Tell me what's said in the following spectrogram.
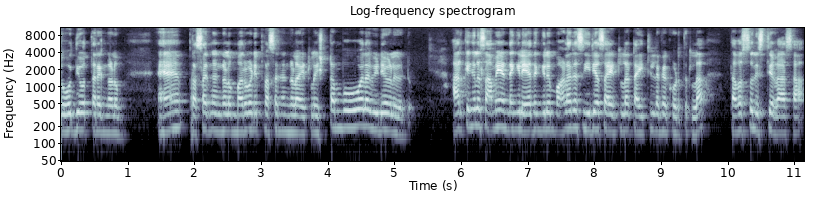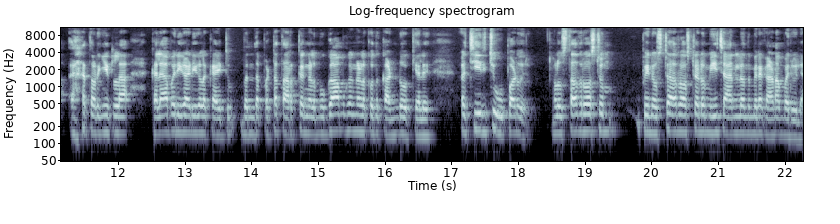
ചോദ്യോത്തരങ്ങളും പ്രസംഗങ്ങളും മറുപടി പ്രസംഗങ്ങളായിട്ടുള്ള ഇഷ്ടംപോലെ വീഡിയോകൾ കിട്ടും. ആർക്കെങ്കിലും സമയമുണ്ടെങ്കിൽ ഏതെങ്കിലും വളരെ സീരിയസ് ആയിട്ടുള്ള ടൈറ്റിലൊക്കെ കൊടുത്തിട്ടുള്ള തവസ്സുൽ ഇസ്തിഹാസ തുടങ്ങിയിട്ടുള്ള കലാപരിപാടികളൊക്കെ ആയിട്ട് ബന്ധപ്പെട്ട തർക്കങ്ങൾ മുഖാമുഖങ്ങളൊക്കെ ഒന്ന് കണ്ടു നോക്കിയാൽ ചിരിച്ചു ഊപ്പാട് വരും. നിങ്ങൾ ഉസ്താദ് റോസ്റ്റും പിന്നെ ഉസ്താദ് റോസ്റ്റഡും ഈ ചാനലൊന്നും പിന്നെ കാണാൻ വരില്ല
